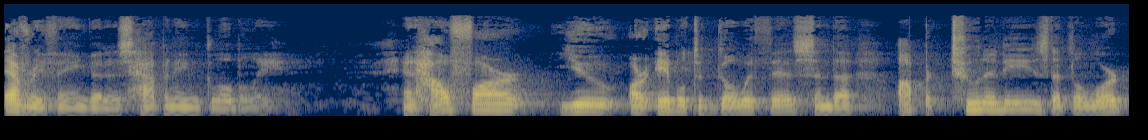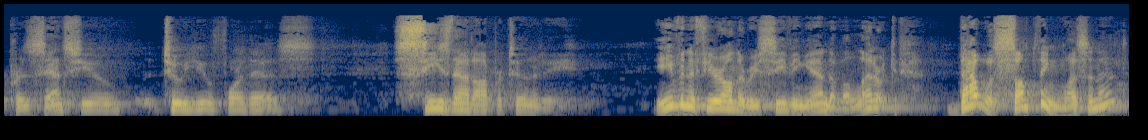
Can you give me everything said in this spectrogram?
everything that is happening globally. And how far you are able to go with this and the opportunities that the Lord presents you to you for this, seize that opportunity Even if you're on the receiving end of a letter, that was something, wasn't it?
